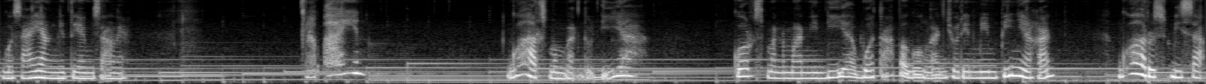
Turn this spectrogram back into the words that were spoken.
gue sayang gitu ya misalnya ngapain gue harus membantu dia gue harus menemani dia buat apa gue ngancurin mimpinya kan gue harus bisa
